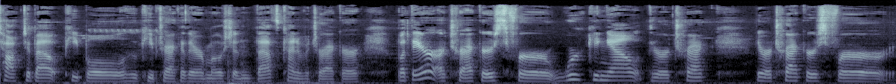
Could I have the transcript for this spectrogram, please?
talked about people who keep track of their emotions? That's kind of a tracker. But there are trackers for working out. There are track. There are trackers for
